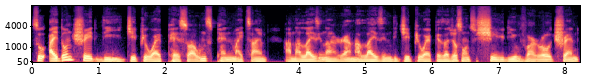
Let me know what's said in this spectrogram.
So I don't trade the JPY pair, so I won't spend my time analyzing and reanalyzing the JPY pairs. I just want to show you the overall trend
